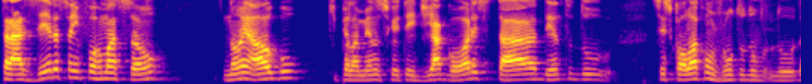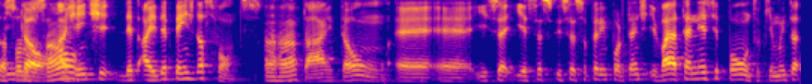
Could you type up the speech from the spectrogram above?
trazer essa informação não é algo que, pelo menos que eu entendi, agora está dentro do. Vocês colocam junto do, do da então, solução? Então, a gente. Aí depende das fontes. Uhum. Tá? Então, é, é, isso, é, isso, é, isso é super importante e vai até nesse ponto que muita.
